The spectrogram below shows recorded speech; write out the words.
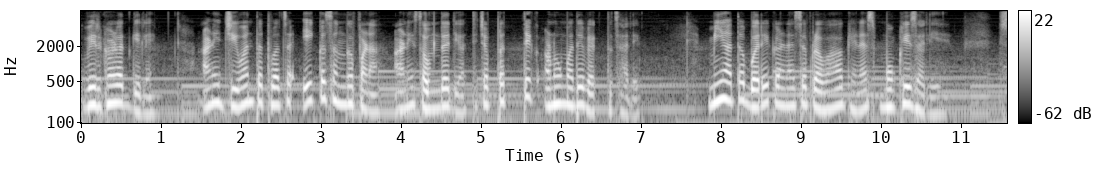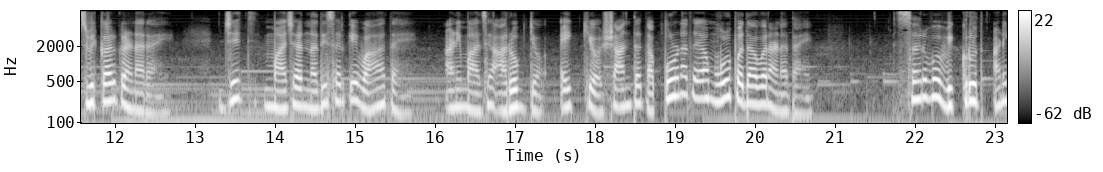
विरघळत गेले. आणि जीवनतत्वाचा एकसंघपणा आणि सौंदर्य तिच्या प्रत्येक अणूमध्ये व्यक्त झाले. मी आता बरे करण्याचा प्रवाह घेण्यास मोकळी झाली आहे. स्वीकार करणार आहे. जे माझ्या नदीसारखे वाहत आहे आणि माझे आरोग्य ऐक्य शांतता पूर्णतया मूळ पदावर आणत आहे. सर्व विकृत आणि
